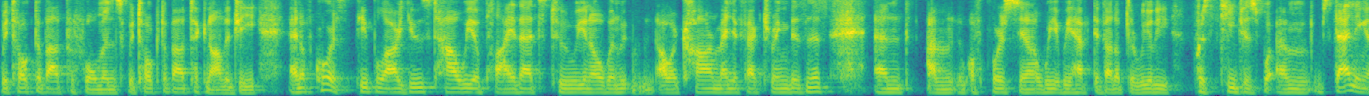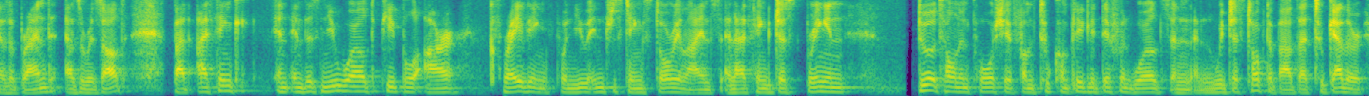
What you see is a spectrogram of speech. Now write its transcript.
we talked about performance, we talked about technology, and of course, people are used how we apply that to, you know, when we, our car manufacturing business, and um, of course, you know, we we have developed a really prestigious um, standing as a brand as a result. But I think in in this new world, people are craving for new interesting storylines and i think just bringing duotone and Porsche from two completely different worlds, and, and we just talked about that together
